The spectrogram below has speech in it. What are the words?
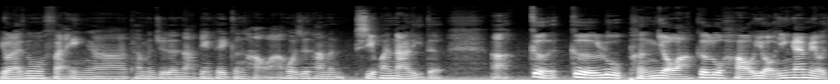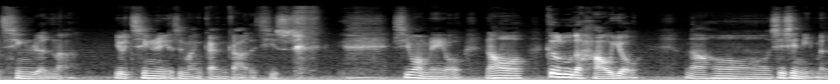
有来跟我反映啊，他们觉得哪边可以更好啊，或者是他们喜欢哪里的啊，各各路朋友啊，各路好友，应该没有亲人呐，有亲人也是蛮尴尬的，其实。希望没有，然后各路的好友，然后谢谢你们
